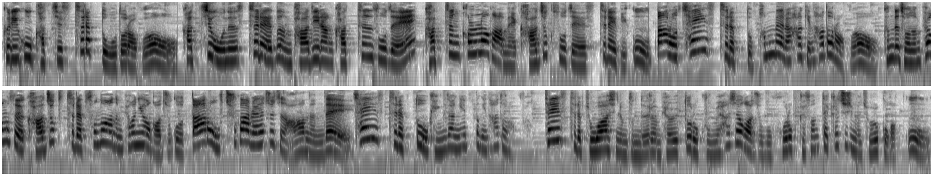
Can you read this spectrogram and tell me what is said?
그리고 같이 스트랩도 오더라고요. 같이 오는 스트랩은 바디랑 같은 소재의 같은 컬러감의 가죽 소재의 스트랩이고 따로 체인 스트랩도 판매를 하긴 하더라고요. 근데 저는 평소에 가죽 스트랩 선호하는 편이어가지고 따로 추가를 해주진 않았는데 체인 스트랩도 굉장히 예쁘긴 하더라고요. 체인 스트랩 좋아하시는 분들은 별도로 구매하셔가지고 그렇게 선택해주시면 좋을 것 같고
